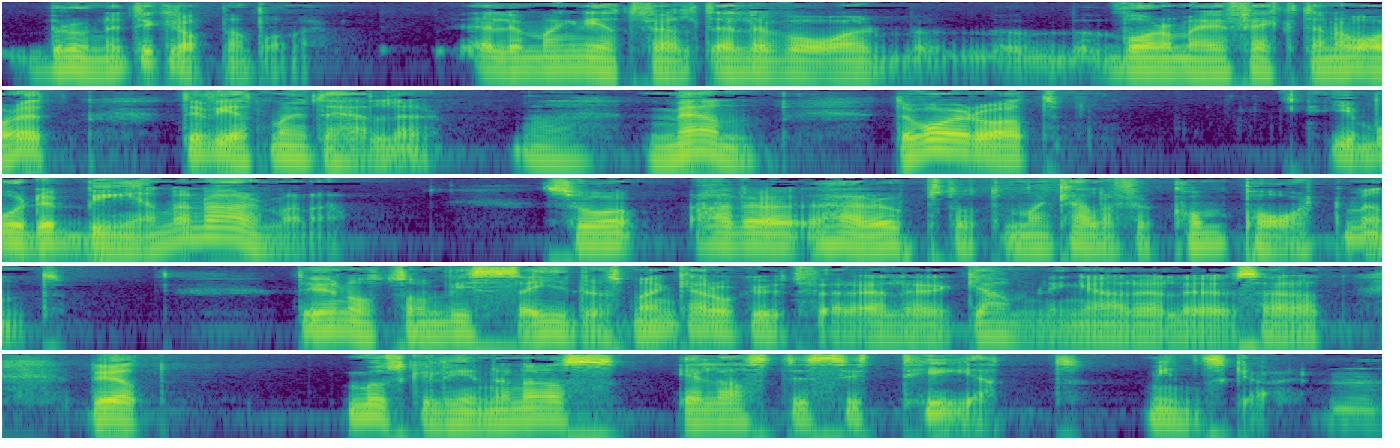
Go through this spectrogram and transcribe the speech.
brunnit i kroppen på mig. Eller magnetfält eller var, var de här effekterna varit. Det vet man ju inte heller. Mm. Men det var ju då att i både benen och armarna så hade det här uppstått vad man kallar för compartment. Det är något som vissa idrottsmän kan råka ut för eller gamlingar eller så här att det är att muskelhinnornas elasticitet minskar. Mm.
